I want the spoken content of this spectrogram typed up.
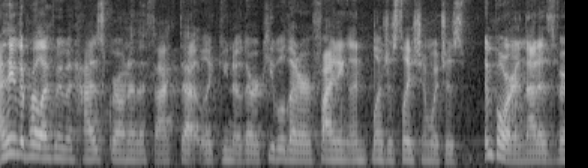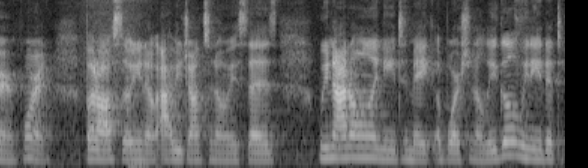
I think the pro life movement has grown in the fact that, like, you know, there are people that are fighting in legislation, which is important. That is very important. But also, you know, Abby Johnson always says we not only need to make abortion illegal, we need it. To,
